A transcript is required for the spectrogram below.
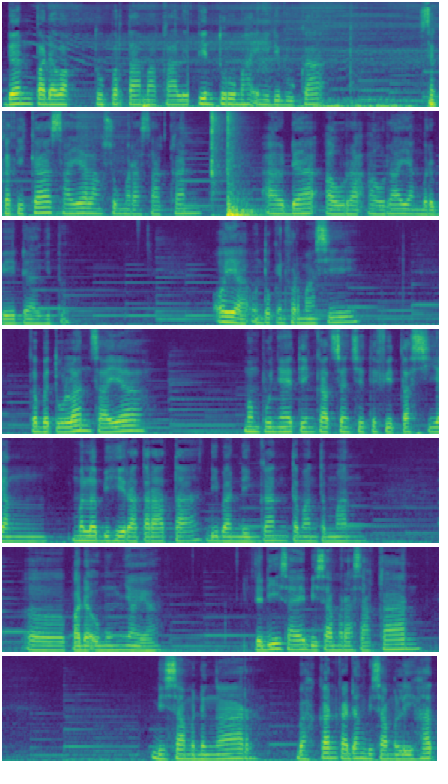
Dan pada waktu pertama kali pintu rumah ini dibuka, seketika saya langsung merasakan ada aura-aura yang berbeda gitu. Oh ya, untuk informasi, kebetulan saya mempunyai tingkat sensitivitas yang melebihi rata-rata dibandingkan teman-teman uh, pada umumnya ya. Jadi saya bisa merasakan, bisa mendengar, bahkan kadang bisa melihat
